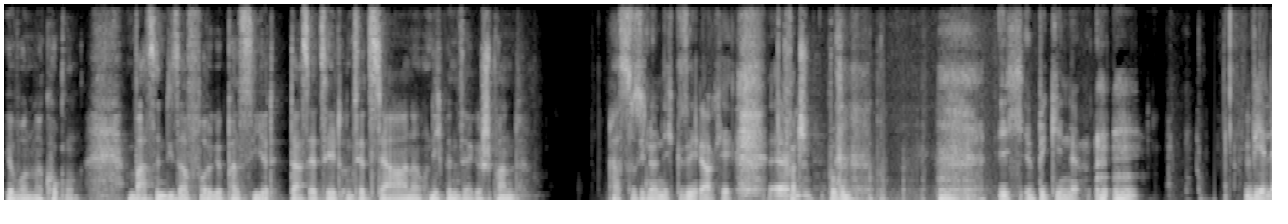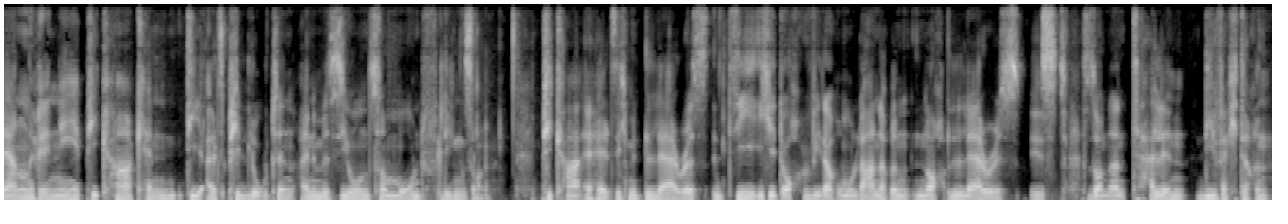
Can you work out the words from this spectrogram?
Wir wollen mal gucken. Was in dieser Folge passiert, das erzählt uns jetzt der Arne und ich bin sehr gespannt. Hast du sie noch nicht gesehen? Okay. Ähm, Quatsch, warum? Ich beginne. Wir lernen René Picard kennen, die als Pilotin eine Mission zum Mond fliegen soll. Picard erhält sich mit Laris, die jedoch weder Romulanerin noch Laris ist, sondern Talin, die Wächterin.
